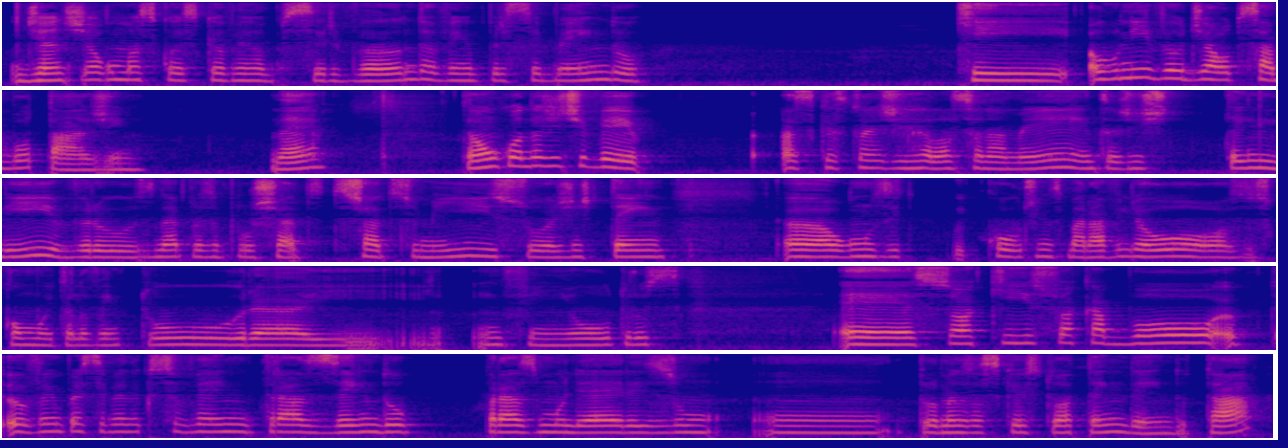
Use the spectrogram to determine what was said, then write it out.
diante de algumas coisas que eu venho observando, eu venho percebendo que o nível de autossabotagem, né? Então, quando a gente vê as questões de relacionamento, a gente tem livros, né? Por exemplo, o Chat, chat Sumiço, a gente tem uh, alguns coachings maravilhosos, como Italo Ventura e, enfim, outros. É, só que isso acabou, eu, eu venho percebendo que isso vem trazendo para as mulheres, um, um, pelo menos as que eu estou atendendo, tá?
